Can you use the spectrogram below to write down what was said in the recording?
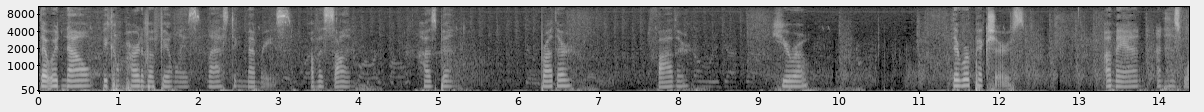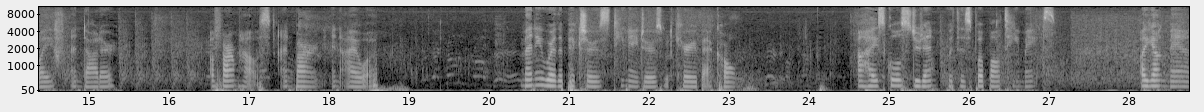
that would now become part of a family's lasting memories of a son, husband, brother, father, hero. There were pictures a man and his wife and daughter, a farmhouse and barn in Iowa. Many were the pictures teenagers would carry back home. A high school student with his football teammates, a young man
